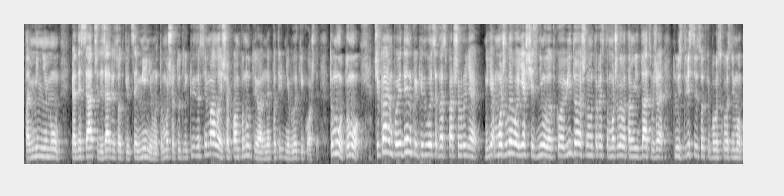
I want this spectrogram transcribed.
там мінімум 50-60%, це мінімум, тому що тут ліквідності мало, і щоб пампанути його, не потрібні великі кошти. Тому, тому чекаємо поєдинку, який відбудеться 21 грудня. Я, можливо, я ще зніму додаткове відео, шановні туристи, можливо, там віддасть вже плюс 200% обов'язково зніму.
